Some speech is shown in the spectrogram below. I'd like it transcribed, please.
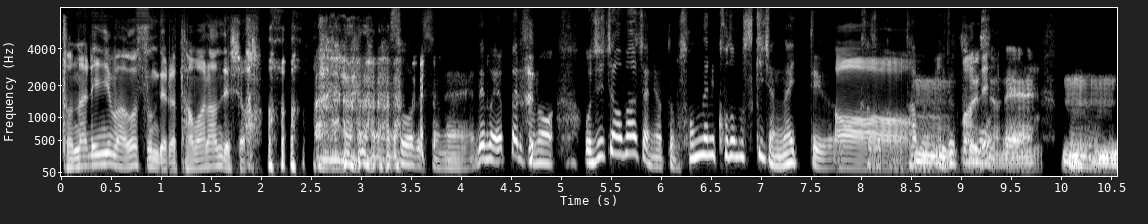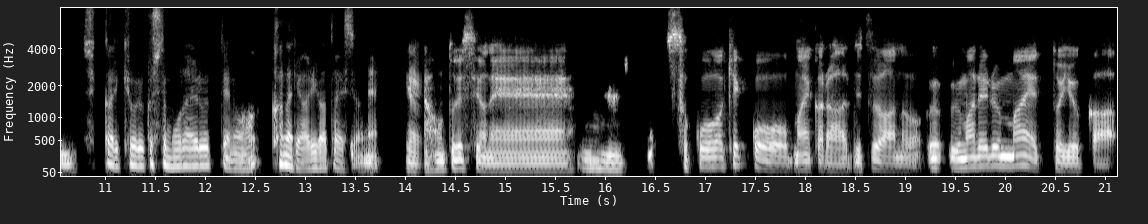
隣に孫住んでるらたまらんでしょ。そうですよね。でもやっぱりその、おじいちゃんおばあちゃんによってもそんなに子供好きじゃないっていう家族も多分いるとそうです思うんで、よね。うん。しっかり協力してもらえるっていうのはかなりありがたいですよね。いや、本当ですよね。そこは結構前から、実はあの、う生まれる前というか、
